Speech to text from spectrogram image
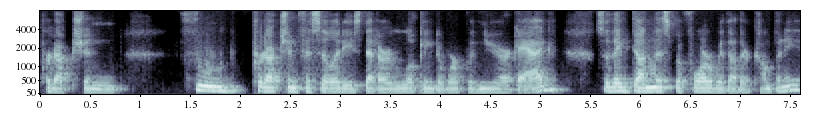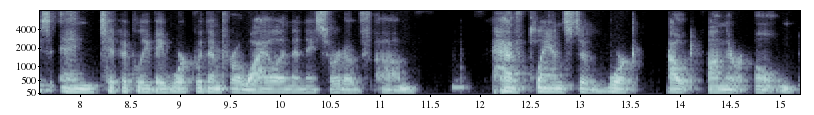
production food production facilities that are looking to work with New York Ag. So they've done this before with other companies, and typically they work with them for a while, and then they sort of um, have plans to work out on their own.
